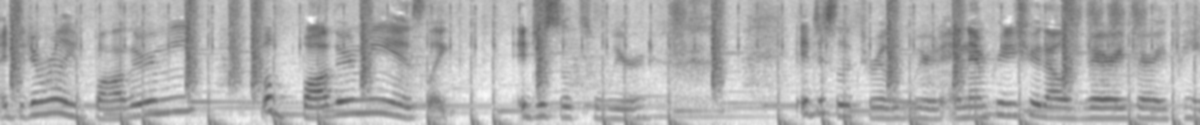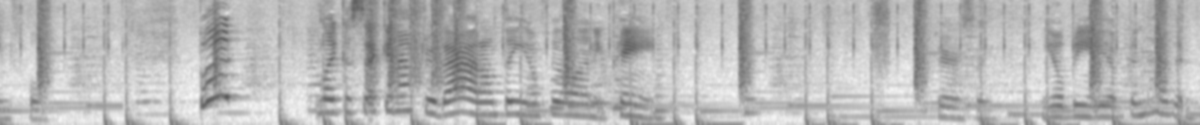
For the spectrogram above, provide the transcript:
It didn't really bother me. What bothered me is like it just looks weird. It just looks really weird, and I'm pretty sure that was very, very painful. But like a second after that, I don't think you'll feel any pain. Seriously, you'll be up in heaven.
